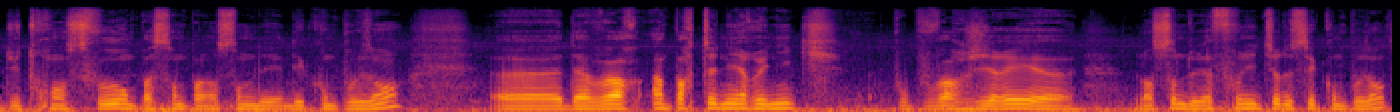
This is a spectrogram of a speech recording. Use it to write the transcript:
du transfo en passant par l'ensemble des, des, composants, d'avoir un partenaire unique pour pouvoir gérer l'ensemble de la fourniture de ces composantes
